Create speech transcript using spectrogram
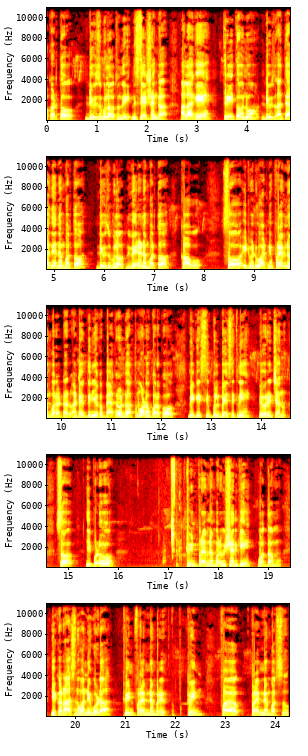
ఒకటితో డివిజిబుల్ అవుతుంది నిశేషంగా. అలాగే త్రీతోనూ డివిజ్ అంతే అదే నెంబర్తో డివిజిబుల్ అవుతుంది. వేరే నెంబర్తో కావు. సో ఇటువంటి వాటిని ప్రైమ్ నెంబర్ అంటారు. అంటే దీని యొక్క బ్యాక్గ్రౌండ్ అర్థమవడం కొరకు మీకు ఈ సింపుల్ బేసిక్ని వివరించాను. సో ఇప్పుడు ట్విన్ ప్రైమ్ నెంబర్ విషయానికి వద్దాము. ఇక్కడ రాసినవన్నీ కూడా ట్విన్ ప్రైమ్ నెంబర్ ట్విన్ ఫ- ప్రైమ్ నెంబర్స్.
